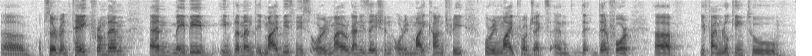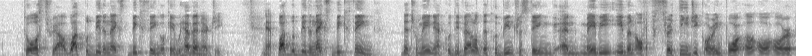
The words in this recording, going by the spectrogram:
um observe and take from them, and maybe implement in my business or in my organization or in my country or in my projects. And th- therefore, uh, if I'm looking to to Austria, what would be the next big thing? Okay, we have energy. Yeah. What would be the next big thing that Romania could develop that could be interesting and maybe even of strategic or, impor- or, or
